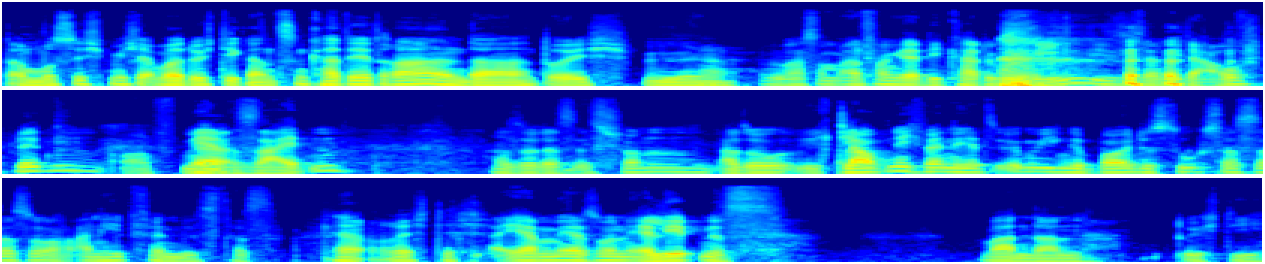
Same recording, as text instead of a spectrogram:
dann muss ich mich aber durch die ganzen Kathedralen da durchwühlen. Ja, du hast am Anfang ja die Kategorien, die sich dann wieder aufsplitten auf mehrere Ja. Seiten. Also das ist schon, also ich glaube nicht, wenn du jetzt irgendwie ein Gebäude suchst, dass du das so auf Anhieb findest. Das Ja, richtig. eher mehr so ein Erlebnis wandern durch die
